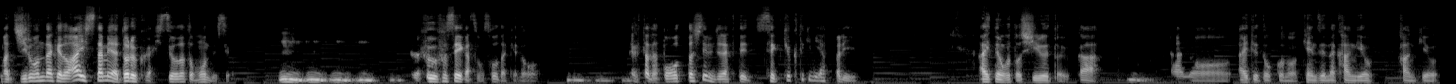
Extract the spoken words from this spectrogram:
まあ、持論だけど、愛すためには努力が必要だと思うんですよ。うんうんうんうん夫婦生活もそうだけど、うんうんうんただぼーっとしてるんじゃなくて、積極的にやっぱり、相手のことを知るというか、うん。あの、相手とこの健全な関係を、関係を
